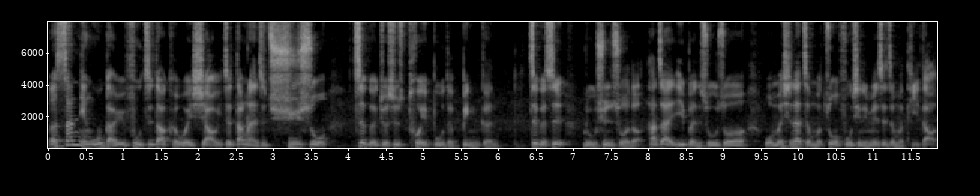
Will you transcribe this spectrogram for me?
而三年无改于父之道，可谓孝矣。这当然是虚说，这个就是退步的病根。这个是鲁迅说的，他在一本书说我们现在怎么做父亲里面是这么提到的。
